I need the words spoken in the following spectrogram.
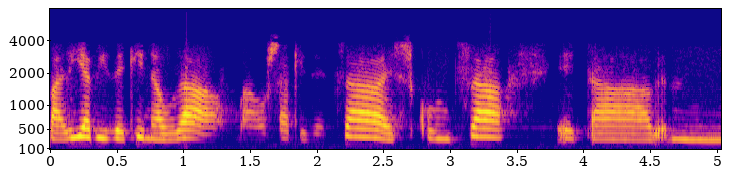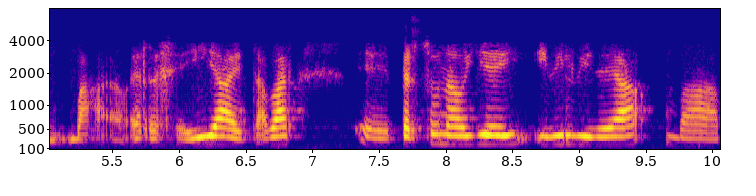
baliabidekin hau da, ba, osakidetza, eskuntza, eta mm, ba, RGIa, eta bar, e, pertsona hoiei ibilbidea ba,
